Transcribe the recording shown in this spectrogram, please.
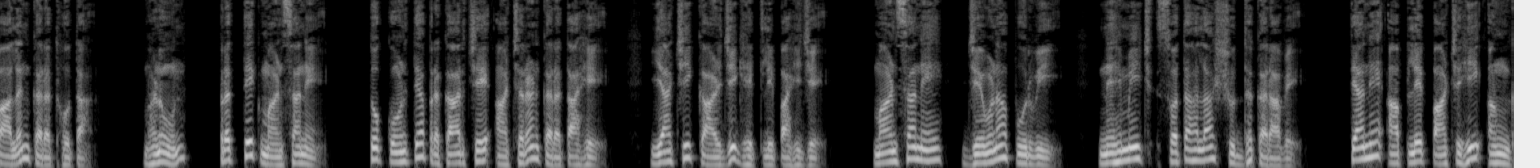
पालन करत होता. म्हणून प्रत्येक माणसाने तो कोणत्या प्रकारचे आचरण करत आहे याची काळजी घेतली पाहिजे. माणसाने जेवणापूर्वी नेहमीच स्वतःला शुद्ध करावे. त्याने आपले पाचही अंग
